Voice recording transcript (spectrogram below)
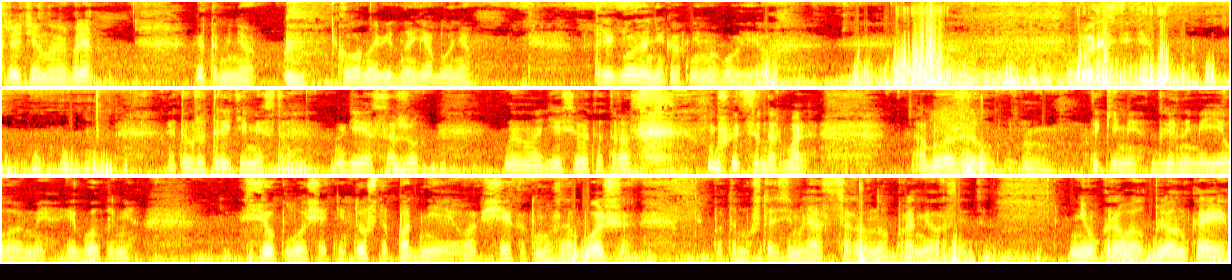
3 ноября. Это меня клоновидная яблоня. Три года никак не могу ее вырастить. Это уже третье место, где я сажу. Но надеюсь, в этот раз будет все нормально. Обложил такими длинными еловыми иголками всю площадь. Не то, что под ней, а вообще как можно больше, потому что земля все равно промерзнет. Не укрывал пленкой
